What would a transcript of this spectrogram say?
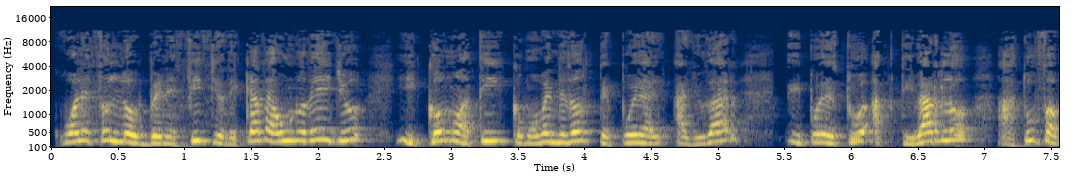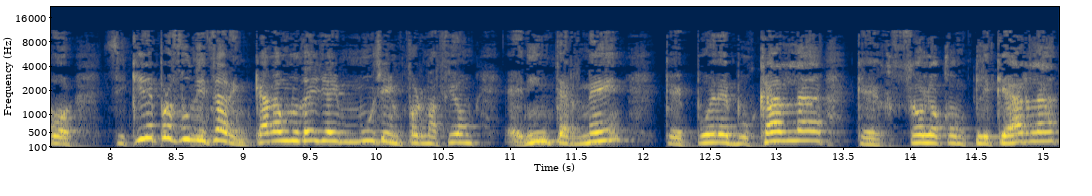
cuáles son los beneficios de cada uno de ellos y cómo a ti como vendedor te puede ayudar y puedes tú activarlo a tu favor. Si quieres profundizar en cada uno de ellos hay mucha información en internet que puedes buscarla, que solo con cliquearla,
